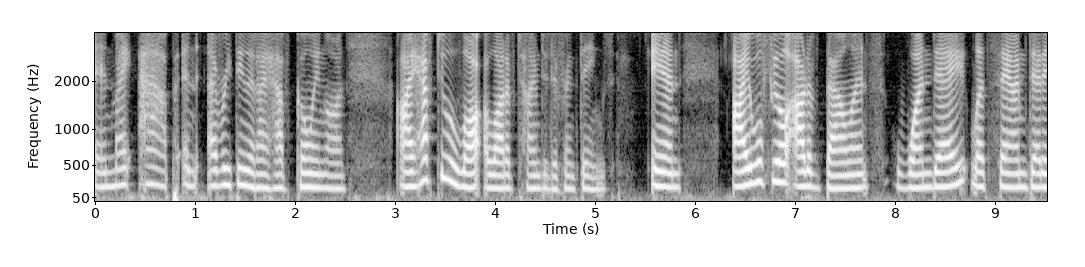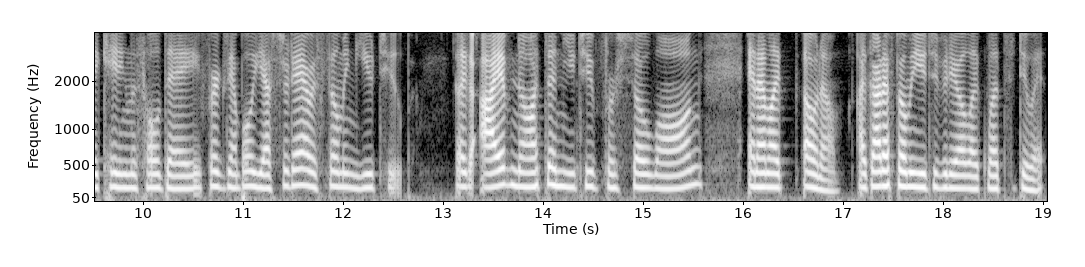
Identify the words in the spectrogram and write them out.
and my app and everything that I have going on? I have to allot a lot of time to different things. And I will feel out of balance one day. Let's say I'm dedicating this whole day. For example, yesterday I was filming YouTube. Like I have not done YouTube for so long and I'm like, "Oh no, I got to film a YouTube video like let's do it."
